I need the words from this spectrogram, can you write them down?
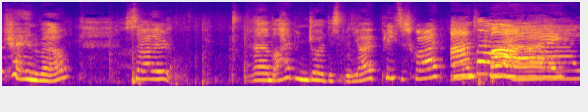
okay, Annabelle. So, um, I hope you enjoyed this video. Please subscribe and bye. Bye.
